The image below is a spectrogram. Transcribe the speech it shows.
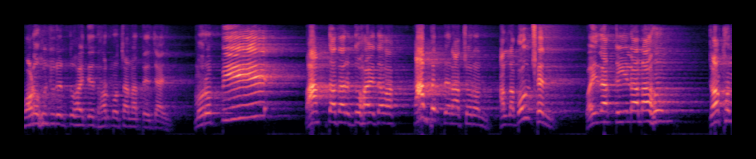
বড় হুজুরের দোহাই দিয়ে ধর্ম চালাতে যায় মুরব্বী বাপ দাদার দোহাই দেওয়া কাফেরদের আচরণ, আল্লাহ বলছেন ওয়াইদা কিলা লাহুম যখন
